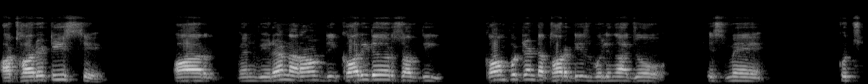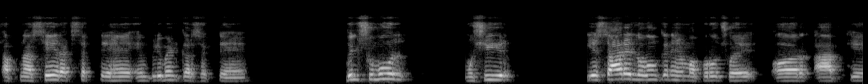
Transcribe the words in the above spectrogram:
अथॉरिटीज से और when we run around the corridors of the competent authorities बोलेगा जो इसमें कुछ अपना से रख सकते हैं इम्प्लीमेंट कर सकते हैं बिलशमूल मुशीर ये सारे लोगों के ने हम अप्रोच हुए और आपके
